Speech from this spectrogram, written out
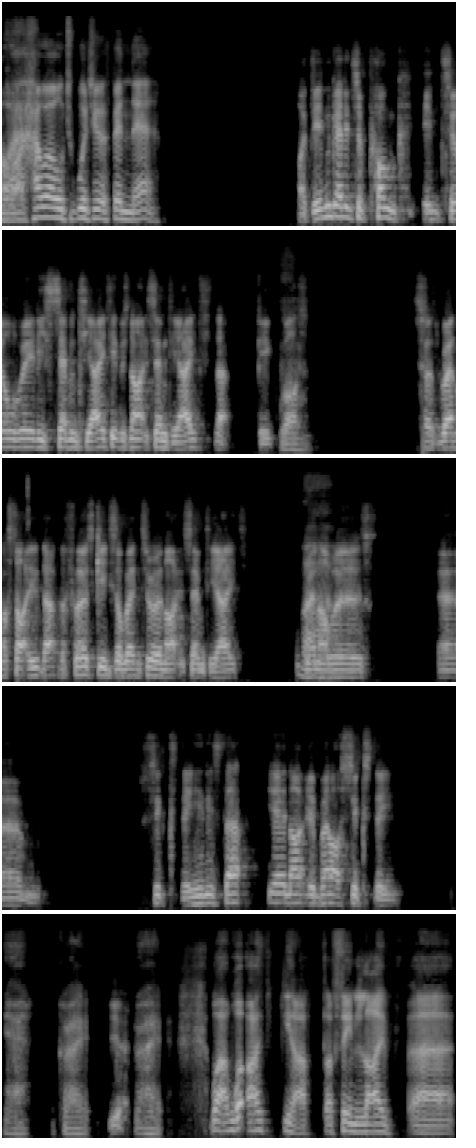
Wow, how old would you have been there? I didn't get into punk until really 78. It was 1978, that gig was. So when I started, that the first gigs I went to were 1978 when I was um, 16, is that? Yeah, no, when I was 16. Yeah, great. Yeah. great. Well, what I yeah, I've- I've seen live uh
